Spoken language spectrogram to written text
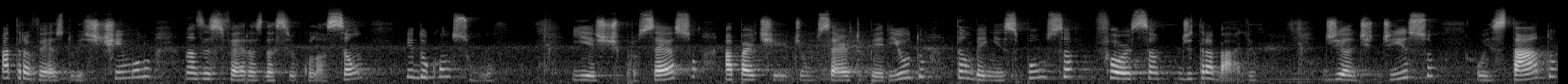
através do estímulo nas esferas da circulação e do consumo. E este processo, a partir de um certo período, também expulsa força de trabalho. Diante disso, o Estado,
